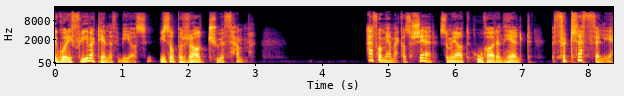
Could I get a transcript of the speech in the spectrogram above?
Det går ei flyvertinne forbi oss. Vi så på rad 25. Jeg får med meg hva som skjer, som er at hun har en helt fortreffelig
